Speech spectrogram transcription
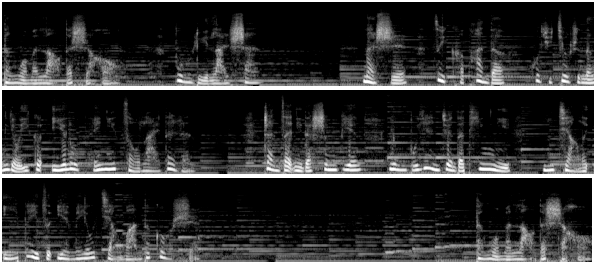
等我们老的时候，步履阑珊，那时最可盼的。或许就是能有一个一路陪你走来的人，站在你的身边，永不厌倦地听你，你讲了一辈子也没有讲完的故事。等我们老的时候，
